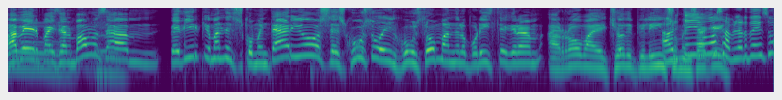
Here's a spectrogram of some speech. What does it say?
A ver, paisanos, vamos a mm, pedir que manden sus comentarios. ¿Es justo o injusto? Mándenlo por Instagram, arroba el show de Piolín, su ¿Ahorita ya mensaje. vamos a hablar de eso?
